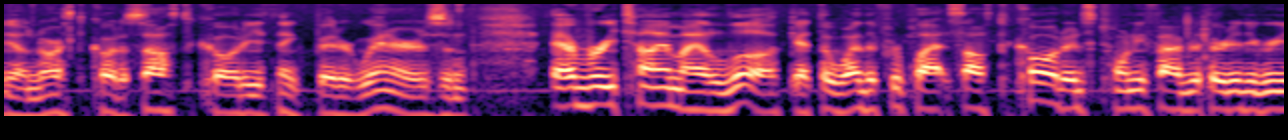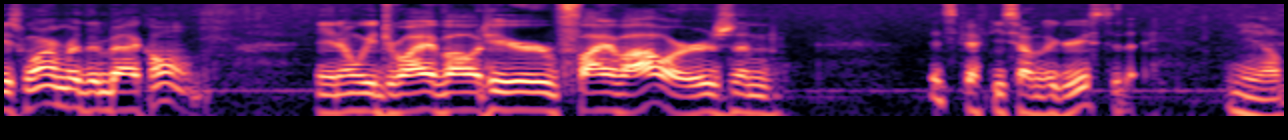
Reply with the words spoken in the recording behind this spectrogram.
you know, North Dakota, South Dakota, you think bitter winters, and every time I look at the weather for Platte, South Dakota, it's 25 to 30 degrees warmer than back home. You know, we drive out here five hours and it's 50 some degrees today. Yep.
